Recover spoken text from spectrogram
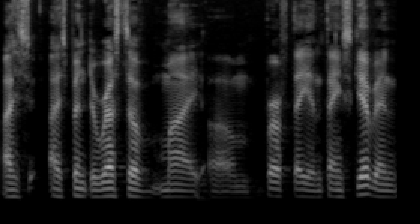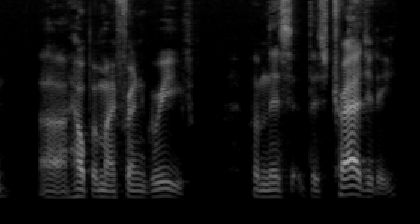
I, I spent the rest of my um, birthday and Thanksgiving uh, helping my friend grieve from this this tragedy,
